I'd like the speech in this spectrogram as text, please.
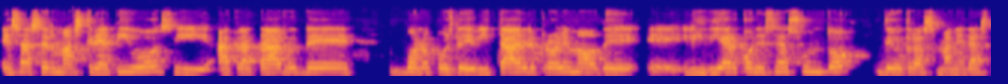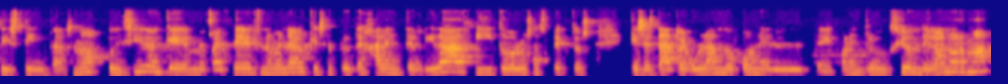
es a ser más creativos y a tratar de bueno, pues de evitar el problema o de eh, lidiar con ese asunto de otras maneras distintas. ¿no? Coincido en que me parece fenomenal que se proteja la integridad y todos los aspectos que se están regulando con, el, eh, con la introducción de la norma,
